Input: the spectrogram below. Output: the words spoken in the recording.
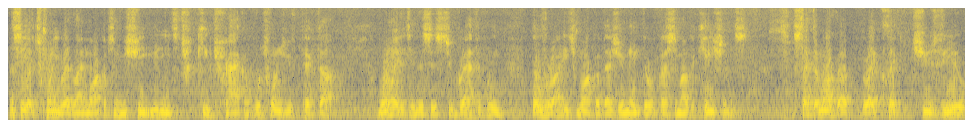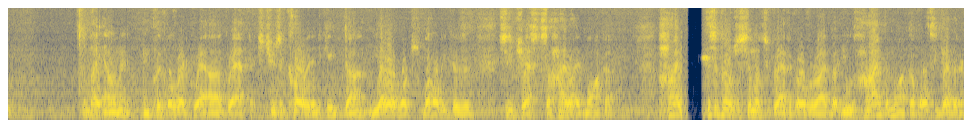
Let's say you have 20 red line markups on your sheet. You need to tr- keep track of which ones you've picked up. One way to do this is to graphically override each markup as you make the requested modifications. Select the markup, right-click, choose View by element, and click Override gra- uh, Graphics. Choose a color to indicate Done. Yellow works well because it suggests a highlight markup. Hide. This approach is similar to graphic override, but you hide the markup altogether.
